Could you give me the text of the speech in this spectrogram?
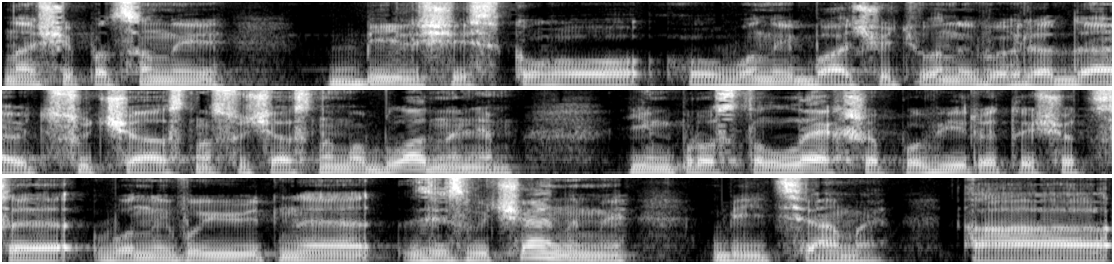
наші пацани, більшість кого вони бачать, вони виглядають сучасно, сучасним обладнанням. Їм просто легше повірити, що це вони воюють не зі звичайними бійцями, а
